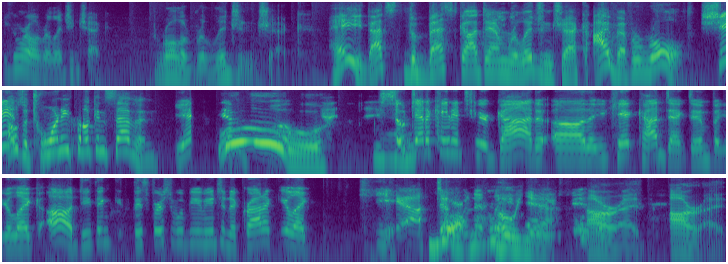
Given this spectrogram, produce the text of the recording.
You can roll a religion check. Roll a religion check. Hey, that's the best goddamn religion check I've ever rolled. Shit! That was a 20 fucking 7. Yeah. Ooh. You're so dedicated to your god uh, that you can't contact him, but you're like, oh, do you think this person would be immune to necrotic? You're like, yeah, Yeah. definitely. Oh, yeah. All right. All right.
